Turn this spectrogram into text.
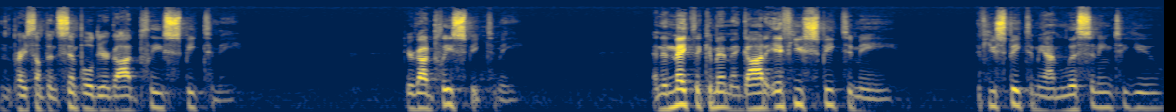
and pray something simple. Dear God, please speak to me. Dear God, please speak to me. And then make the commitment God, if you speak to me, if you speak to me, I'm listening to you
